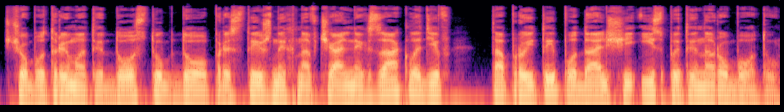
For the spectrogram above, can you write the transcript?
щоб отримати доступ до престижних навчальних закладів та пройти подальші іспити на роботу.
